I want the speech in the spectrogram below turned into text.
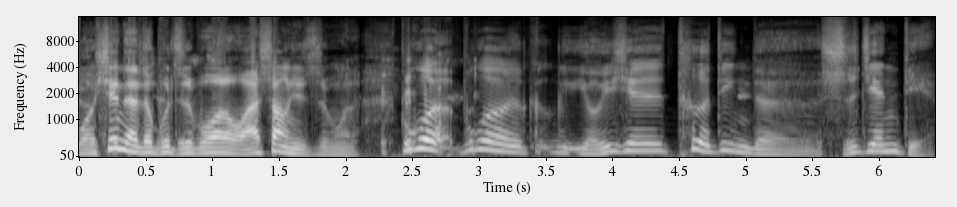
我现在都不直播了，我还上去直播呢。不过，不过有一些特定的时间点。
